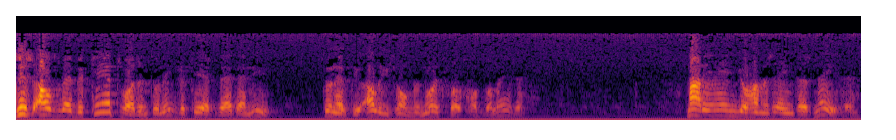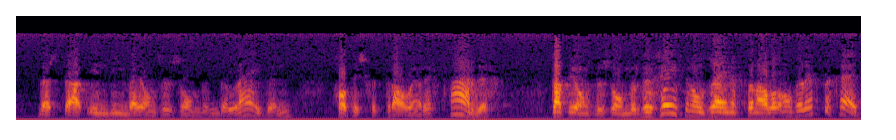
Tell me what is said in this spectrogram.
Dus als wij bekeerd worden, toen ik bekeerd werd en u, toen hebt u al uw zonden nooit voor God beleden. Maar in 1 Johannes 1 vers 9, daar staat, indien wij onze zonden beleiden, God is getrouw en rechtvaardig. Dat hij onze zonden vergeeft en ons reinigt van alle ongerechtigheid.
